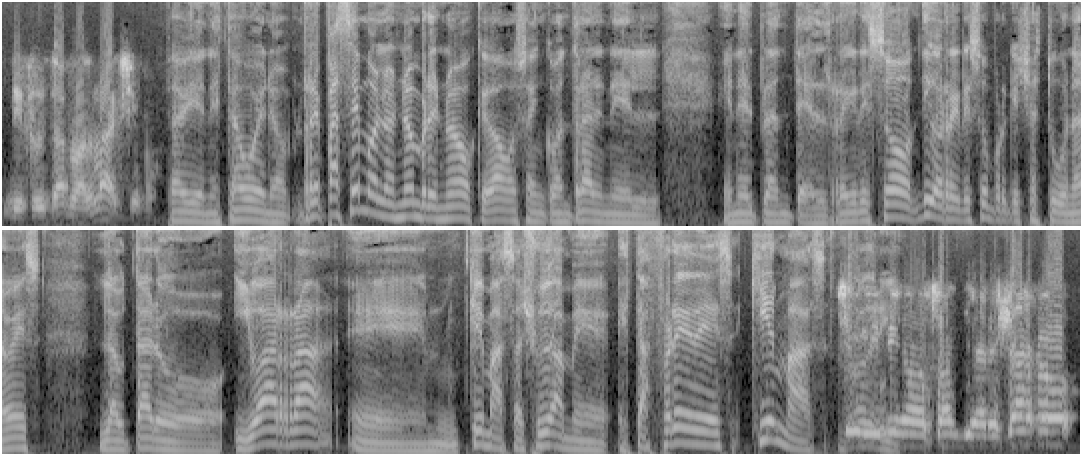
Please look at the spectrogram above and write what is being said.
disfrutarlo al máximo. Está bien, está bueno. Repasemos los nombres nuevos que vamos a encontrar en el en el plantel. Regresó, digo regresó porque ya estuvo una vez Lautaro Ibarra. Eh, ¿Qué más? Ayúdame. Está Fredes. ¿Quién más? Sí, vino Santi Arellano,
